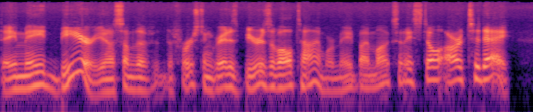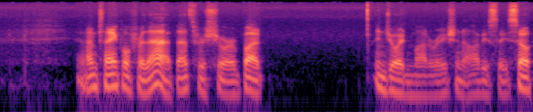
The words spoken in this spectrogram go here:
they made beer you know some of the, the first and greatest beers of all time were made by monks and they still are today and I'm thankful for that, that's for sure. But enjoyed in moderation, obviously. So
